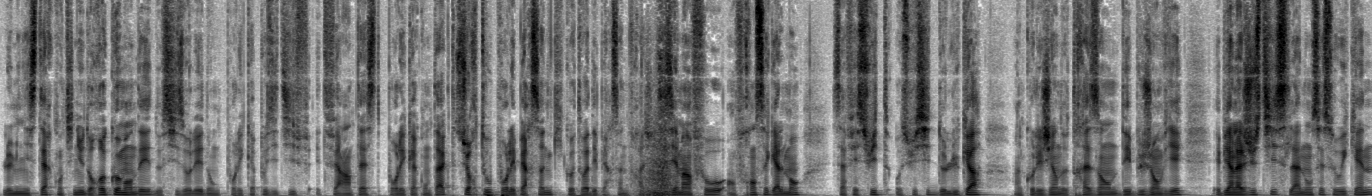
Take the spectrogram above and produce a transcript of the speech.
le ministère continue de recommander de s'isoler donc pour les cas positifs et de faire un test pour les cas contacts, surtout pour les personnes qui côtoient des personnes fragiles. Sixième info, en France également, ça fait suite au suicide de Lucas, un collégien de 13 ans début janvier. Eh bien la justice l'a annoncé ce week-end,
